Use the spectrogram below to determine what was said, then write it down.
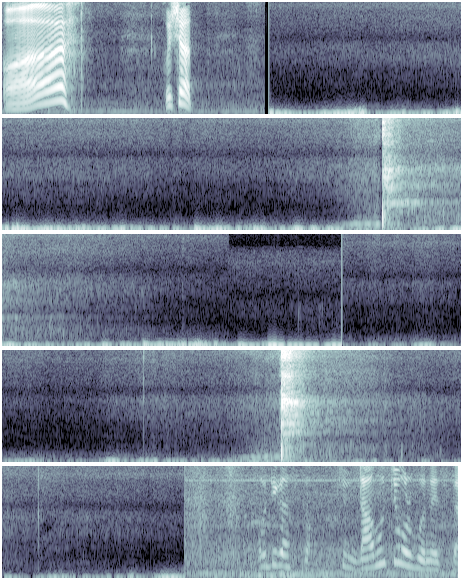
와, 굿샷. 어디 갔어? 지금 나무 쪽으로 보냈어.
